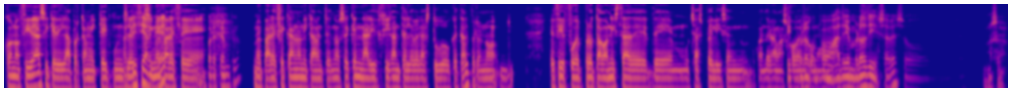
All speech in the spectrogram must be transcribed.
conocidas y que diga, porque a mí Kate Winslet sí me parece, Por ejemplo. me parece canónicamente. No sé qué nariz gigante le verás tú o qué tal, pero no. Es decir, fue protagonista de, de muchas pelis en, cuando era más Sí, joven. como, como Adrien Brody, ¿sabes? O, no sé. no sé.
